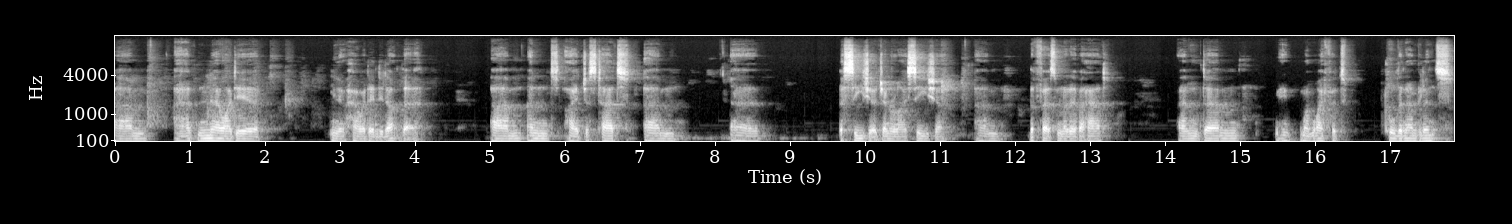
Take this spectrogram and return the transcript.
Um, I had no idea, you know, how I'd ended up there, um, and I had just had um, uh, a seizure, generalized seizure, um, the first one I'd ever had, and um, my wife had called an ambulance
